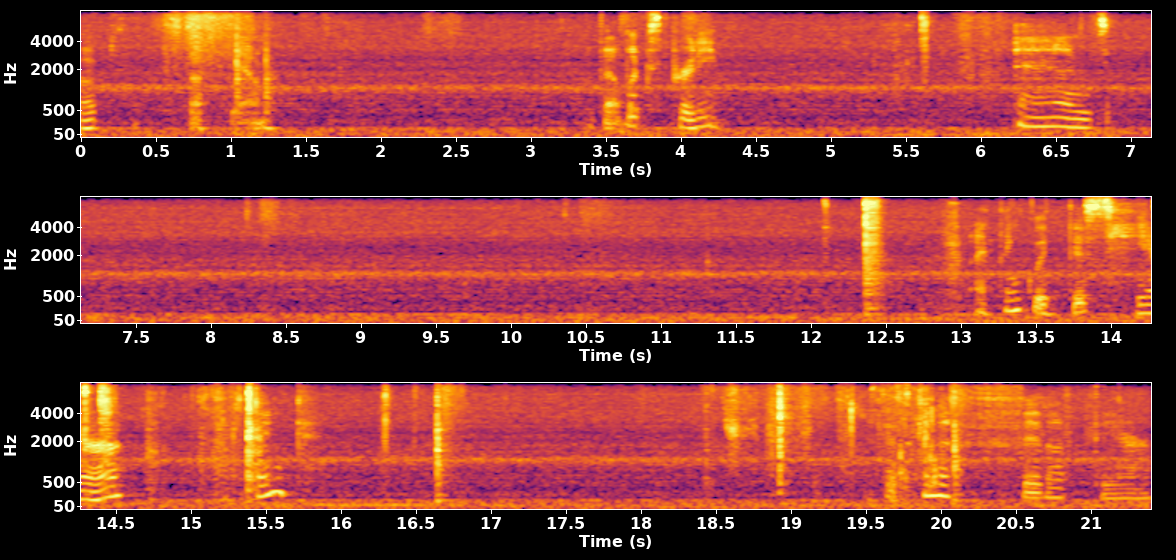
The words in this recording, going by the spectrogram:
Oops, stuff down. That looks pretty. And I think with this here, I think, is this gonna fit up there?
